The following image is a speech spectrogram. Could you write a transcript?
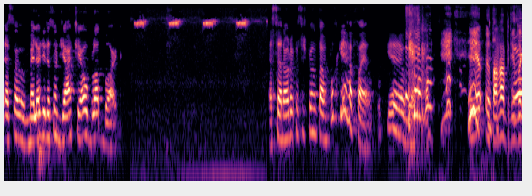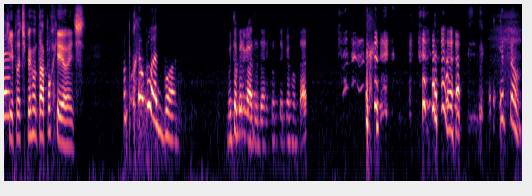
essa melhor direção de arte é o Bloodborne. Essa era a hora que vocês perguntavam, por que, Rafael? Por que? eu, eu tava abrindo é... aqui pra te perguntar por que antes. Por que o Bloodborne? Muito obrigado, Dani, por ter perguntado. então,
